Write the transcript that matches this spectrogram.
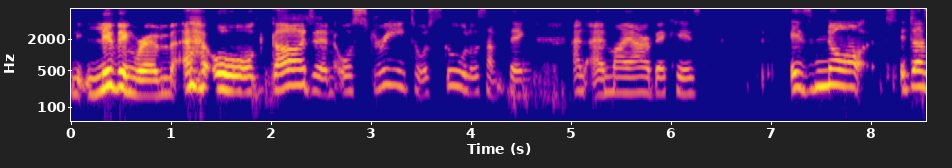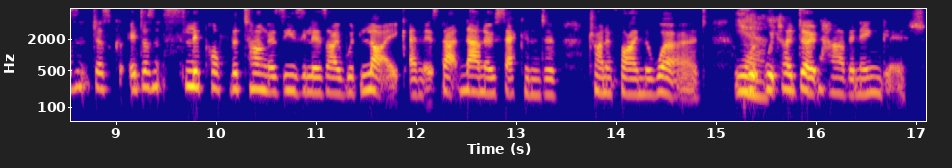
living room or garden or street or school or something, and and my Arabic is is not it doesn't just it doesn't slip off the tongue as easily as i would like. And it's that nanosecond of trying to find the word yeah. w- which i don't have in english.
